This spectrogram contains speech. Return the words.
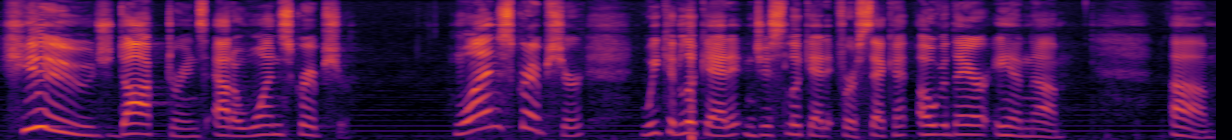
huge doctrines out of one scripture. One scripture, we could look at it and just look at it for a second over there in, um, um,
